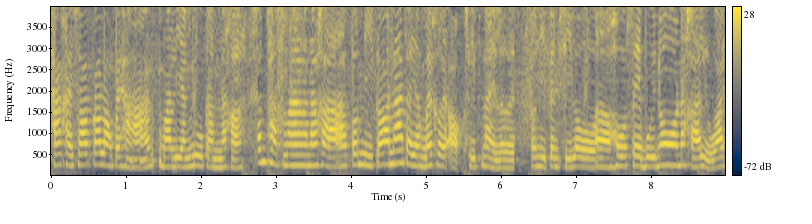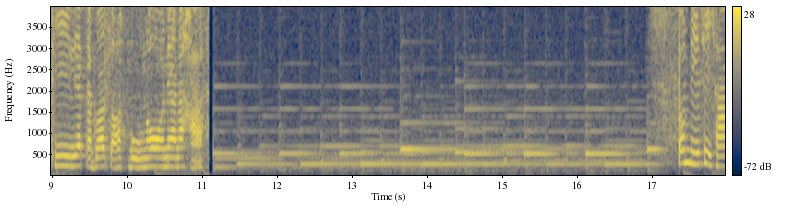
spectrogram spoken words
ถ้าใครชอบก็ลองไปหามาเลี้ยงดูกันนะคะ ต้นถัดมานะคะ ต้นนี้ก็น่าจะยังไม่เคยออกคลิปไหนเลย ต้นนี้เป็นฟิโลโฮเซบูโนนะคะ หรือว่าที่เรียกกันว่าจอร์จบูโนเนี่ยนะคะต้นนี้สีชา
